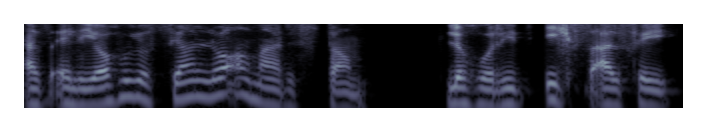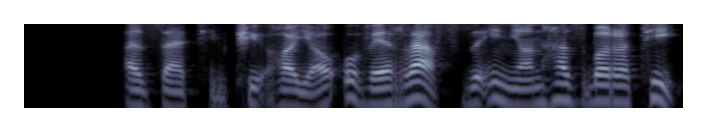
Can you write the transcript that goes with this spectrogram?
אז אליהו יוסיאן לא אמר סתם להוריד איקס אלפי עזתים, כי היה עובר רף, זה עניין הסברתי.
